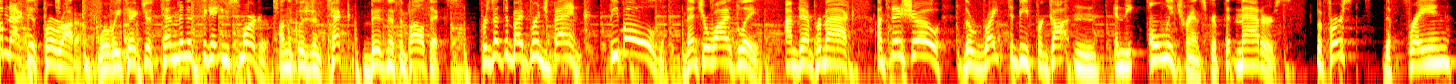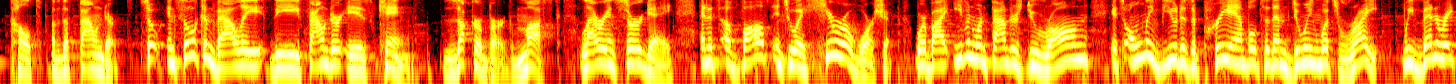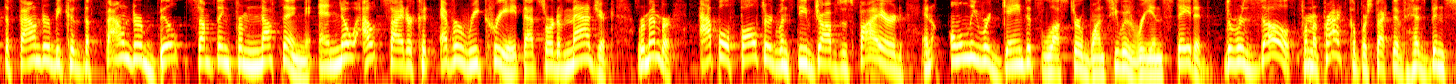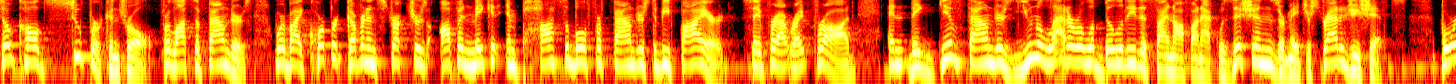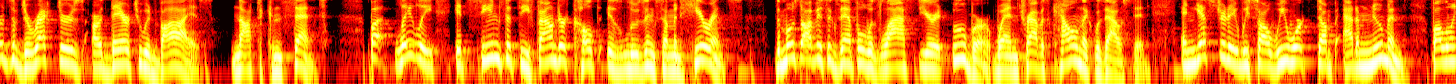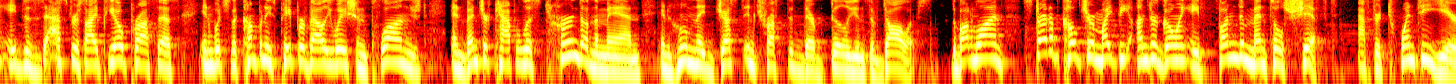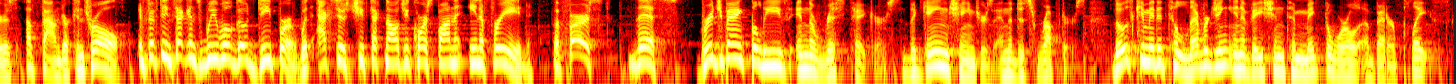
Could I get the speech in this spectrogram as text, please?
Welcome to Axios Pro Rata, where we take just 10 minutes to get you smarter on the collision of tech, business, and politics. Presented by Bridge Bank. Be bold, venture wisely. I'm Dan Primack. On today's show, the right to be forgotten and the only transcript that matters. But first, the fraying cult of the founder. So in Silicon Valley, the founder is king. Zuckerberg, Musk, Larry, and Sergey. And it's evolved into a hero worship whereby even when founders do wrong, it's only viewed as a preamble to them doing what's right. We venerate the founder because the founder built something from nothing, and no outsider could ever recreate that sort of magic. Remember, Apple faltered when Steve Jobs was fired and only regained its luster once he was reinstated. The result, from a practical perspective, has been so called super control for lots of founders, whereby corporate governance structures often make it impossible for founders to be fired, save for outright fraud, and they give founders unilateral ability to sign off on acquisitions or major strategy shifts. Boards of directors are there to advise, not to consent. But lately, it seems that the founder cult is losing some adherents. The most obvious example was last year at Uber when Travis Kalanick was ousted. And yesterday we saw WeWork dump Adam Neumann following a disastrous IPO process in which the company's paper valuation plunged and venture capitalists turned on the man in whom they just entrusted their billions of dollars. The bottom line startup culture might be undergoing a fundamental shift after 20 years of founder control. In 15 seconds, we will go deeper with Axios chief technology correspondent Ina Fried. But first, this. Bridgebank believes in the risk takers, the game changers, and the disruptors, those committed to leveraging innovation to make the world a better place.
